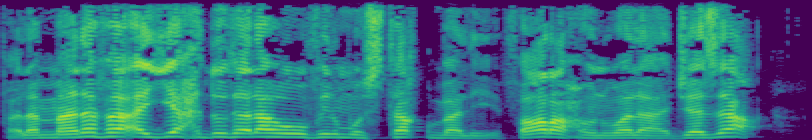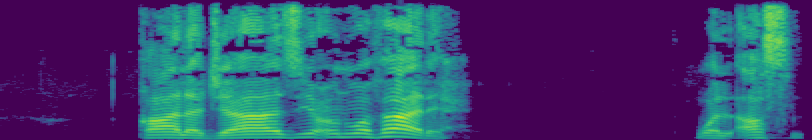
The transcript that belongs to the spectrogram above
فلما نفى أن يحدث له في المستقبل فرح ولا جزع قال جازع وفارح والأصل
